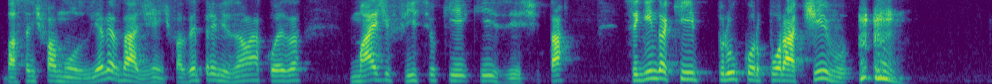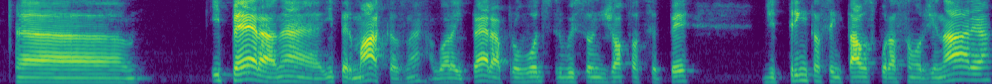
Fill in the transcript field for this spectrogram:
bastante famoso. E é verdade, gente, fazer previsão é a coisa mais difícil que, que existe, tá? Seguindo aqui para o corporativo, uh, Ipera, né, Hipermarcas, né, agora Ipera aprovou a distribuição de JCP de 30 centavos por ação ordinária,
